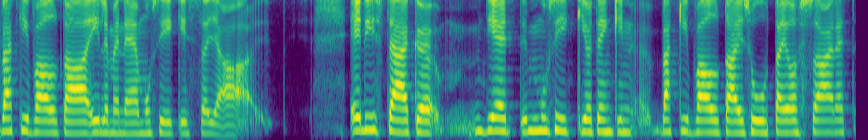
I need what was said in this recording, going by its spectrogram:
väkivaltaa ilmenee musiikissa ja edistääkö musiikki jotenkin väkivaltaisuutta jossain. Et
